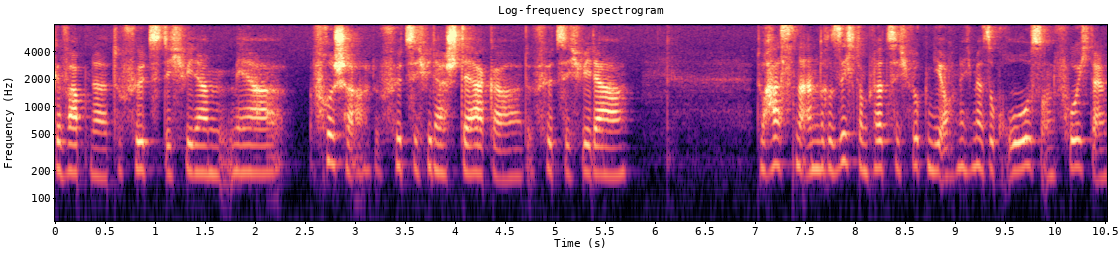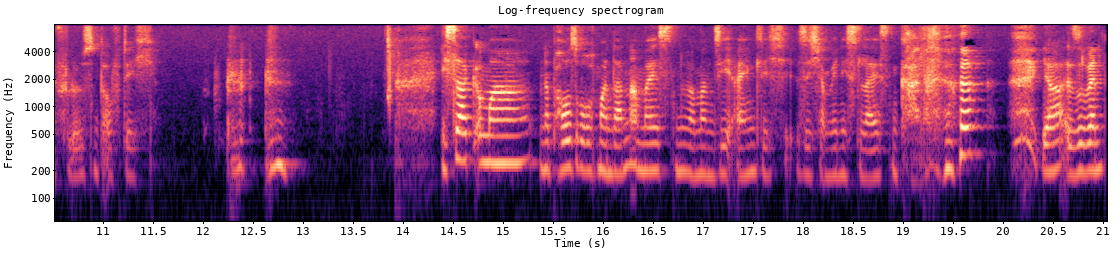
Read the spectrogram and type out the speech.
gewappnet, du fühlst dich wieder mehr frischer, du fühlst dich wieder stärker, du fühlst dich wieder, du hast eine andere Sicht und plötzlich wirken die auch nicht mehr so groß und furchteinflößend auf dich. Ich sage immer, eine Pause braucht man dann am meisten, wenn man sie eigentlich sich am wenigsten leisten kann. ja, also wenn,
